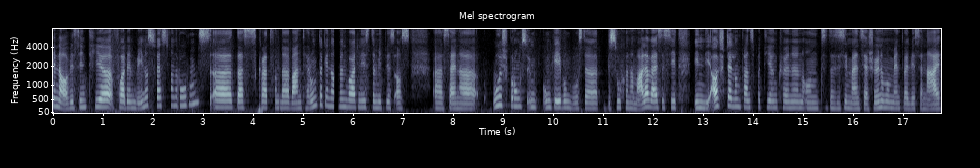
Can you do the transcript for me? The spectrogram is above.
Genau, wir sind hier vor dem Venusfest von Rubens, äh, das gerade von der Wand heruntergenommen worden ist, damit wir es aus äh, seiner Ursprungsumgebung, wo es der Besucher normalerweise sieht, in die Ausstellung transportieren können. Und das ist immer ein sehr schöner Moment, weil wir sehr nahe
